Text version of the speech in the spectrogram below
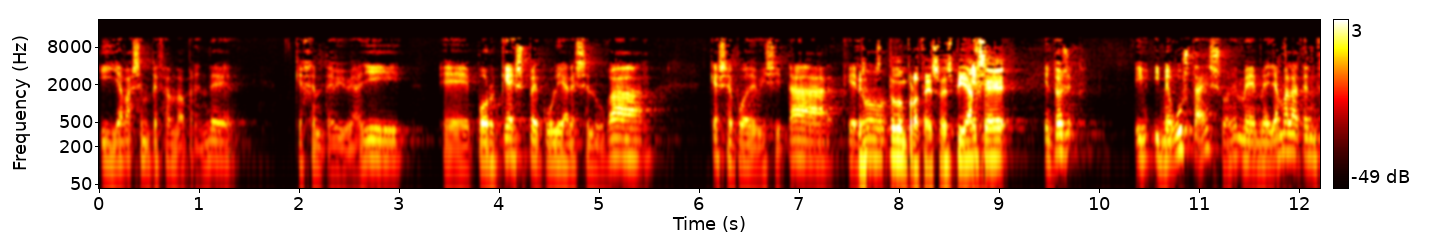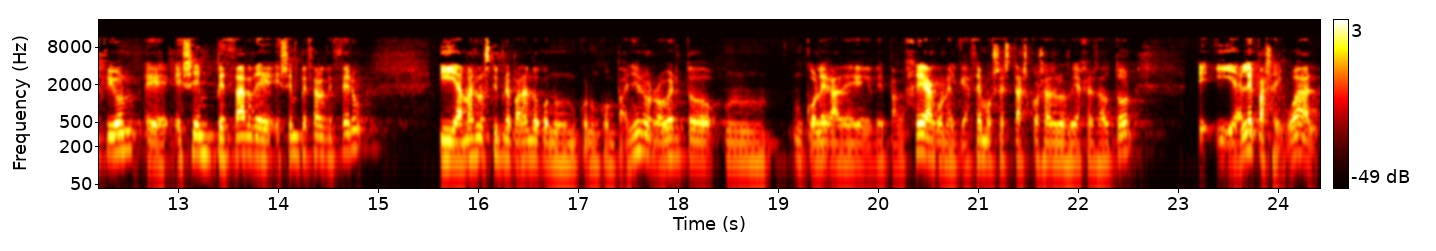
Y ya vas empezando a aprender qué gente vive allí, eh, por qué es peculiar ese lugar, qué se puede visitar, qué no. Es todo un proceso, es viaje. entonces, y, me gusta eso, ¿eh? me, llama la atención eh, ese, empezar de, ese empezar de cero. Y además lo estoy preparando con un, con un compañero, Roberto, un, colega de, Pangea, con el que hacemos estas cosas de los viajes de autor. Y, a él le pasa igual.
